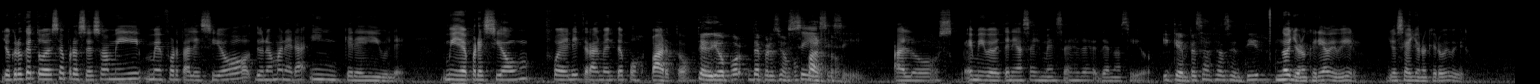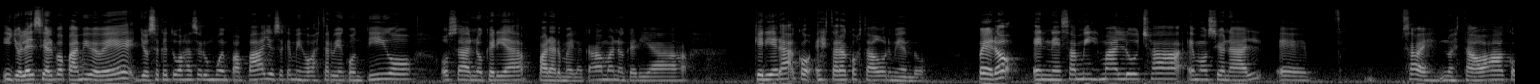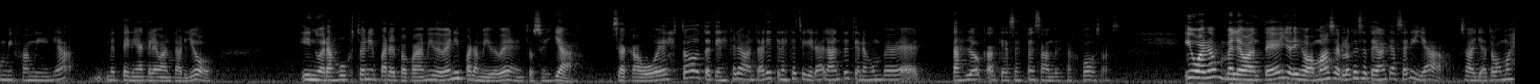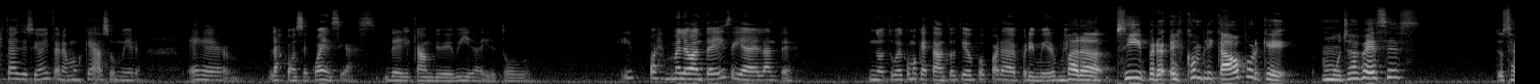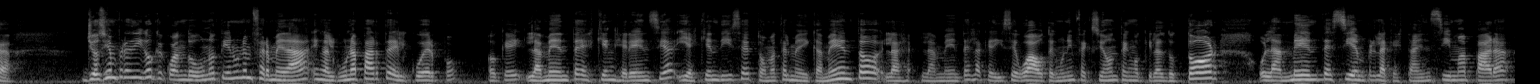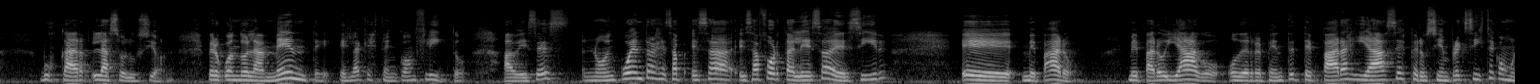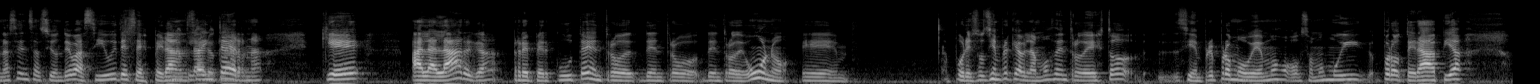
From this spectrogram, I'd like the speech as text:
Yo creo que todo ese proceso a mí me fortaleció de una manera increíble. Mi depresión fue literalmente posparto. ¿Te dio por depresión Sí, postparto? sí, sí. A los, eh, mi bebé tenía seis meses de, de nacido. ¿Y qué empezaste a sentir? No, yo no quería vivir. Yo decía, yo no quiero vivir. Y yo le decía al papá de mi bebé, yo sé que tú vas a ser un buen papá, yo sé que mi hijo va a estar bien contigo. O sea, no quería pararme de la cama, no quería... Quería estar acostado durmiendo. Pero en esa misma lucha emocional, eh, ¿sabes? No estaba con mi familia, me tenía que levantar yo. Y no era justo ni para el papá de mi bebé ni para mi bebé. Entonces ya, se acabó esto, te tienes que levantar y tienes que seguir adelante, tienes un bebé, estás loca, ¿qué haces pensando estas cosas? Y bueno, me levanté yo dije, vamos a hacer lo que se tenga que hacer y ya. O sea, ya tomamos esta decisión y tenemos que asumir eh, las consecuencias del cambio de vida y de todo. Y pues me levanté y seguí adelante. No tuve como que tanto tiempo para deprimirme. Para, sí, pero es complicado porque muchas veces, o sea, yo siempre digo que cuando uno tiene una enfermedad en alguna parte del cuerpo, ¿ok? La mente es quien gerencia y es quien dice, tómate el medicamento, la, la mente es la que dice, wow, tengo una infección, tengo que ir al doctor, o la mente es siempre la que está encima para buscar la solución. Pero cuando la mente es la que está en conflicto, a veces no encuentras esa, esa, esa fortaleza de decir, eh, me paro, me paro y hago, o de repente te paras y haces, pero siempre existe como una sensación de vacío y desesperanza No, claro, interna que a la larga repercute dentro, dentro, dentro de uno. Eh, por eso siempre que hablamos dentro de esto, siempre promovemos o somos muy pro terapia,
